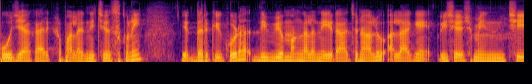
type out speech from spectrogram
పూజా కార్యక్రమాలన్నీ చేసుకుని ఇద్దరికి కూడా దివ్యమంగళ నీరాజనాలు అలాగే విశేషమించి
